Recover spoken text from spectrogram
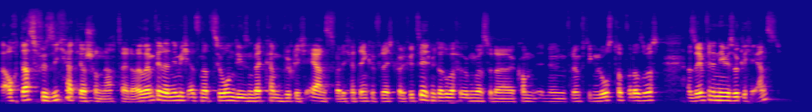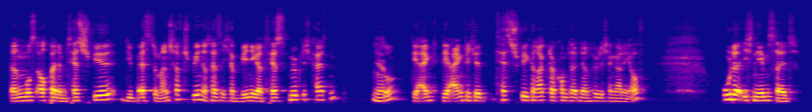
auch das für sich hat ja schon Nachteile. Also entweder nehme ich als Nation diesen Wettkampf wirklich ernst, weil ich halt denke, vielleicht qualifiziere ich mich darüber für irgendwas oder komme in einen vernünftigen Lostopf oder sowas. Also entweder nehme ich es wirklich ernst, dann muss auch bei einem Testspiel die beste Mannschaft spielen. Das heißt, ich habe weniger Testmöglichkeiten. Ja. So, die, der eigentliche Testspielcharakter kommt halt natürlich dann gar nicht auf. Oder ich nehme es halt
